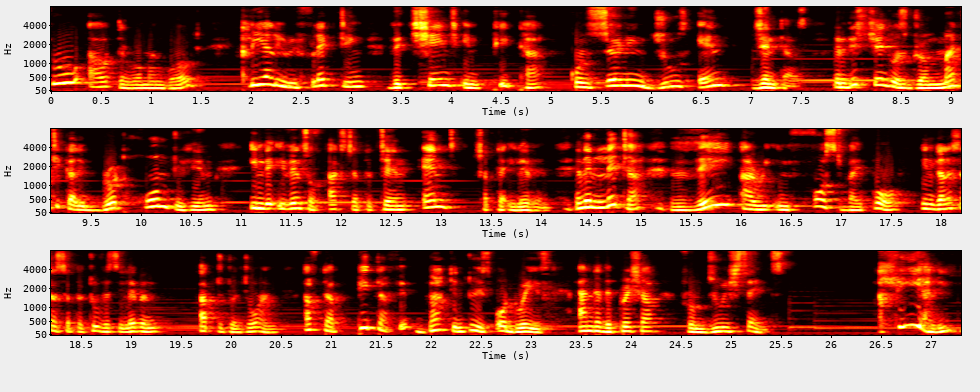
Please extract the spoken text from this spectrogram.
throughout the Roman world, clearly reflecting the change in Peter concerning Jews and Gentiles. And this change was dramatically brought home to him in the events of Acts chapter 10 and chapter 11. And then later, they are reinforced by Paul in Galatians chapter 2, verse 11 up to 21, after Peter fell back into his old ways under the pressure from Jewish saints. Clearly,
